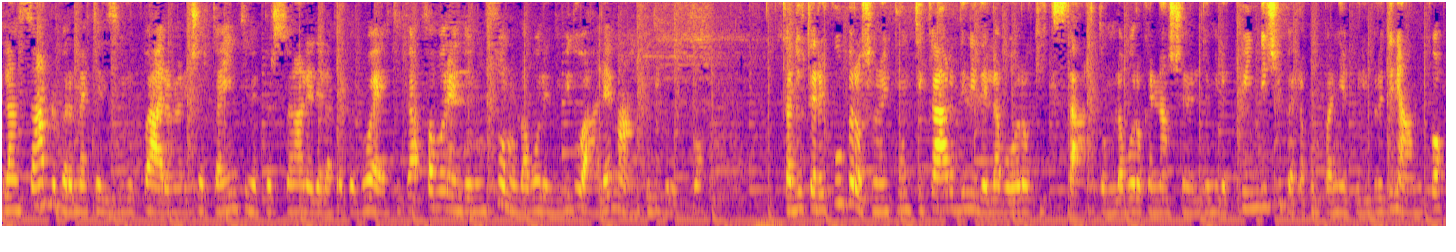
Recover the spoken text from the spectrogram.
L'ensemble permette di sviluppare una ricerca intima e personale della propria poetica, favorendo non solo un lavoro individuale ma anche di gruppo. Caduta e recupero sono i punti cardini del lavoro Kickstart, un lavoro che nasce nel 2015 per la compagnia Equilibrio Dinamico,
